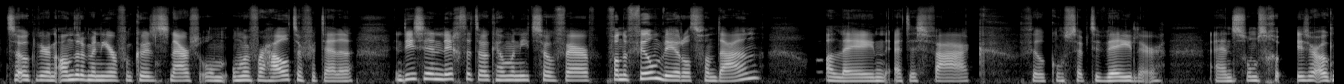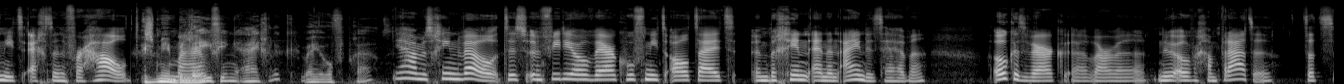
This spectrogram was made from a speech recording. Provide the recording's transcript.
Het is ook weer een andere manier van kunstenaars om, om een verhaal te vertellen. In die zin ligt het ook helemaal niet zo ver van de filmwereld vandaan. Alleen het is vaak veel conceptueler. En soms is er ook niet echt een verhaal. Is het meer een beleving eigenlijk waar je over praat? Ja, misschien wel. Het is een videowerk hoeft niet altijd een begin en een einde te hebben. Ook het werk eh, waar we nu over gaan praten, dat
